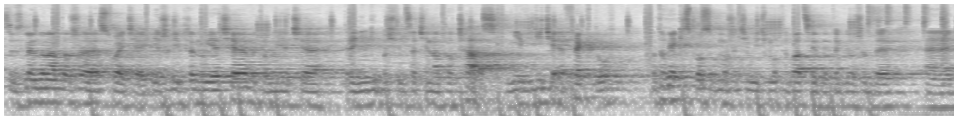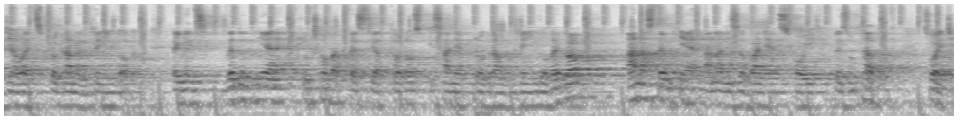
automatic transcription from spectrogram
ze względu na to, że słuchajcie, jeżeli trenujecie, wykonujecie treningi, poświęcacie na to czas, nie widzicie efektów, no to w jaki sposób możecie mieć motywację do tego, żeby e, działać z programem treningowym. Tak więc według mnie kluczowa kwestia to rozpisanie programu treningowego, a następnie analizowanie swoich rezultatów. Słuchajcie,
